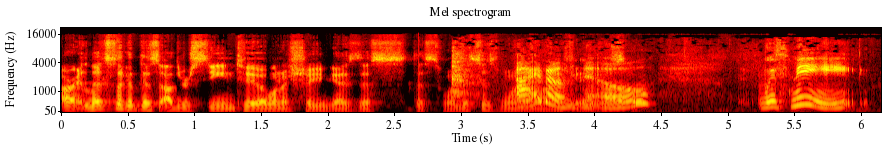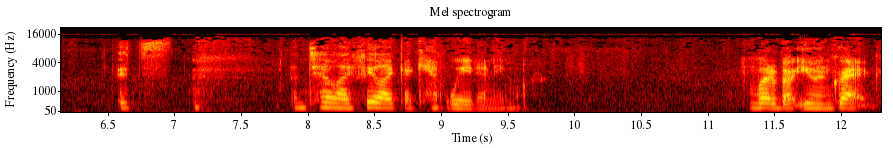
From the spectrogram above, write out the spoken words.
All right, let's look at this other scene too. I want to show you guys this this one. This is one. Of I don't favorites. know. With me, it's until I feel like I can't wait anymore. What about you and Greg?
